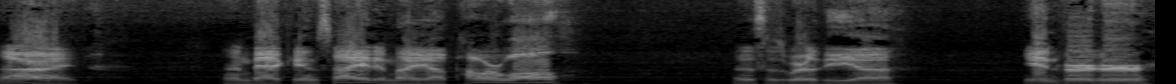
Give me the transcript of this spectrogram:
Alright, I'm back inside in my uh, power wall. This is where the uh, inverter,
